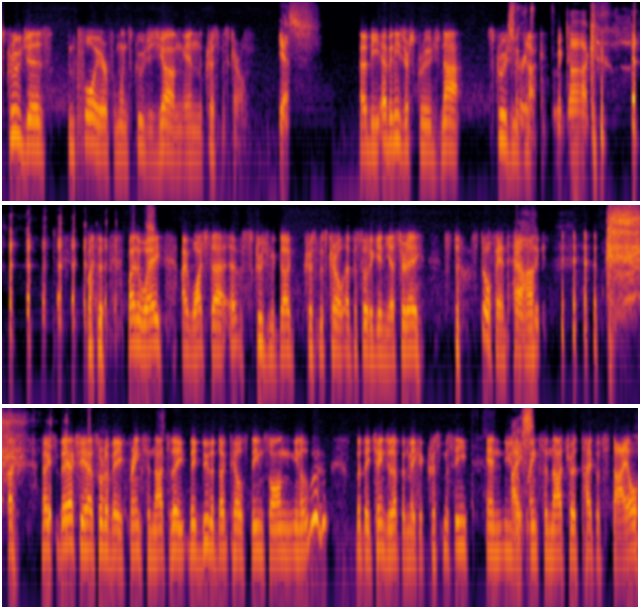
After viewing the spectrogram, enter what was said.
Scrooge's employer from when Scrooge is young in the Christmas Carol. Yes. That would be Ebenezer Scrooge, not Scrooge, Scrooge. McDuck. McDuck. by, the, by the way, I watched that uh, Scrooge McDuck Christmas Carol episode again yesterday. Still, still fantastic. I, they actually have sort of a Frank Sinatra. They they do the Ducktales theme song, you know, the woohoo, but they change it up and make it Christmassy and use Nice. a Frank Sinatra type of style.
